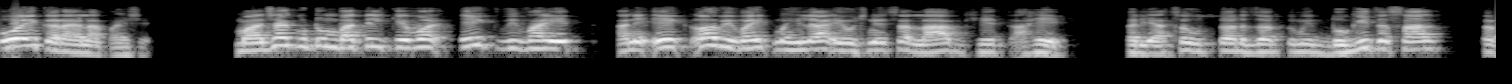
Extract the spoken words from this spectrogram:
होय करायला पाहिजे. माझ्या कुटुंबातील केवळ एक विवाहित आणि एक अविवाहित महिला योजनेचा लाभ घेत आहे. तर याचं उत्तर जर तुम्ही दोघीच असाल तर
